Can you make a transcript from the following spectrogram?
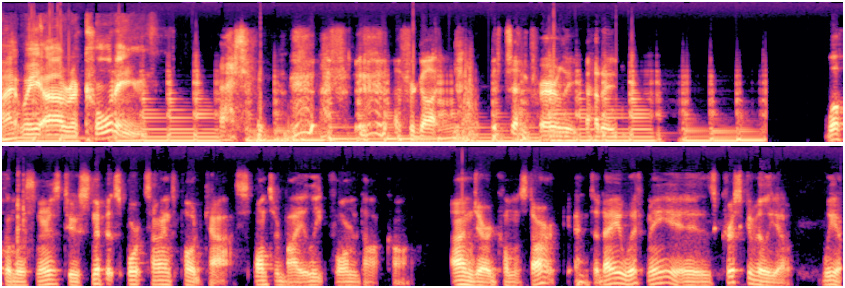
Mate, we are recording. I forgot temporarily how to. Welcome, listeners, to Snippit Sports Science Podcast, sponsored by EliteForm.com. I'm Jared Coleman Stark, and today with me is Chris Gaviglio. We are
